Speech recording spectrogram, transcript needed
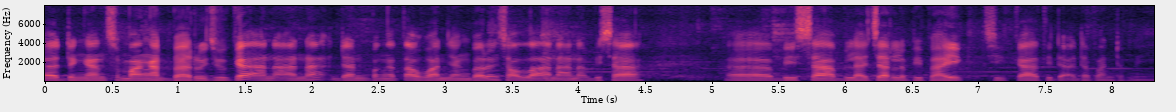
eh, dengan semangat baru juga anak-anak dan pengetahuan yang baru, insya Allah anak-anak bisa eh, bisa belajar lebih baik jika tidak ada pandemi.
